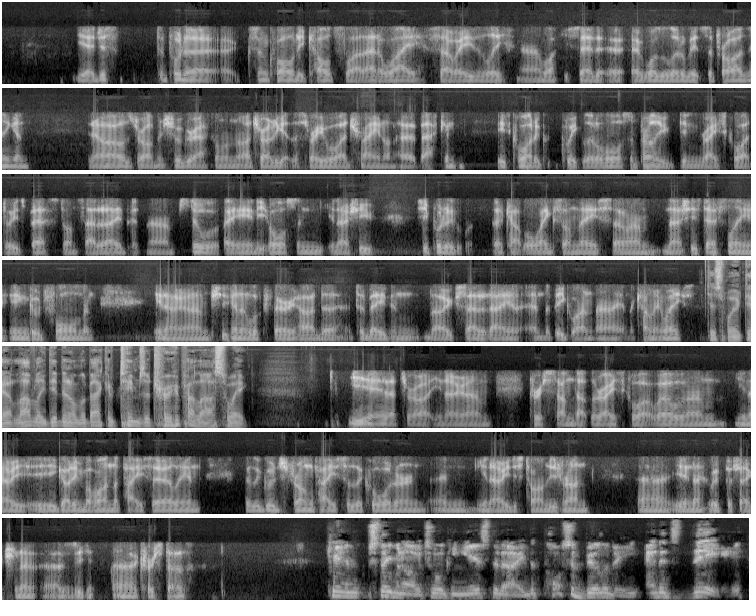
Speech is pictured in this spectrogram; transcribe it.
yeah, just to put a, some quality colts like that away so easily, uh, like you said, it, it, was a little bit surprising. And you know, I was driving Sugar Apple and I tried to get the three wide train on her back, and he's quite a quick little horse, and probably didn't race quite to his best on Saturday, but um, still a handy horse. And you know, she she put a, a couple of lengths on me, so um, no, she's definitely in good form and you know, um, she's going to look very hard to, to beat in the Oaks Saturday and, and the big one uh, in the coming weeks. Just worked out lovely, didn't it, on the back of Tim's a Trooper last week? Yeah, that's right. You know, um, Chris summed up the race quite well. Um, you know, he, he, got in behind the pace early and it was a good, strong pace of the quarter and, and you know, he just timed his run, uh, you know, with perfection as he, uh, Chris does. Cam, Steve and I were talking yesterday. The possibility, and it's there,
